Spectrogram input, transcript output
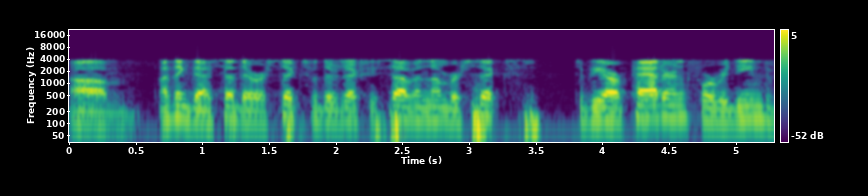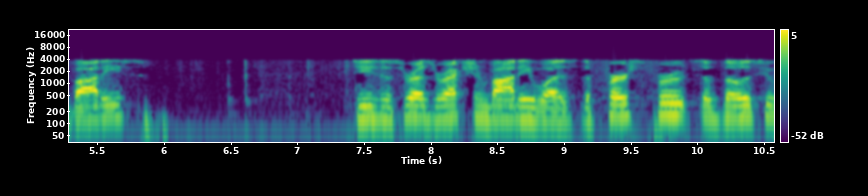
Um, I think that I said there were six, but there's actually seven. Number six, to be our pattern for redeemed bodies. Jesus' resurrection body was the first fruits of those who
